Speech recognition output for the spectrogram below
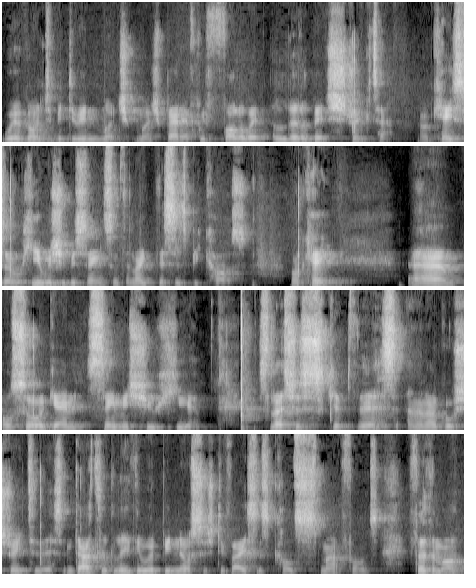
we're going to be doing much, much better if we follow it a little bit stricter. Okay, so here we should be saying something like this is because. Okay, um, also, again, same issue here. So let's just skip this and then I'll go straight to this. Undoubtedly, there would be no such devices called smartphones. Furthermore,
